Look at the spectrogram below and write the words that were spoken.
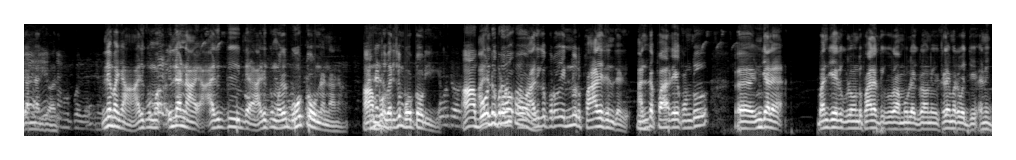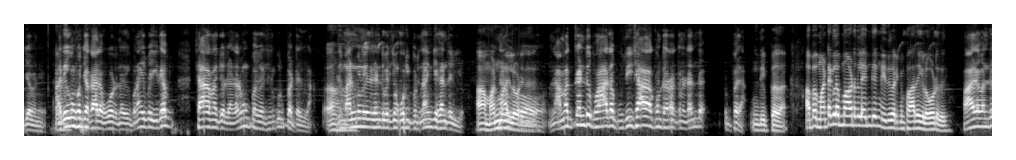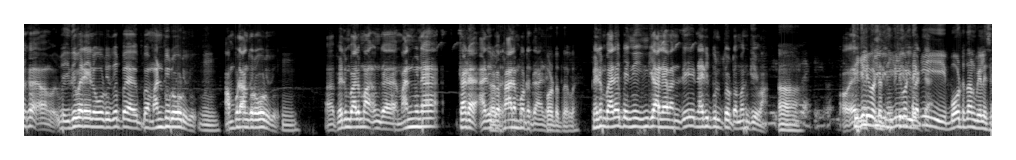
இல்லை மச்சான் அதுக்கு இல்லைண்ணா அதுக்கு இல்லை அதுக்கு முதல் போட் ஓடினேன் நான். பன்னெண்டு வருஷம் போட்டு பிறகு- அதுக்கு பிறகு இன்னொரு பாதை இருந்தது. அந்த பாதையை கொண்டு இஞ்சால பஞ்சேலுக்குள்ள வந்து பாலத்துக்கு மூளை கிரௌண்ட் கிளைமர் வச்சு அணிஞ்சவனு. அதுவும் கொஞ்சம் காலம் ஓடுனதுக்கு போனால் இப்போ இதை சாதாரண சொல்ல முப்பது வருஷத்துக்கு உட்பட்டது தான். இது மண்மணியில் ரெண்டு வருஷம் ஓடி போட்டு தான் இங்கே சந்தவியம் ஆ மண்மணிலோட நமக்கண்டு பாதை புதுசாக கொண்டு இறக்குனது அந்த இப்போதான். இந்த இப்பதான். அப்ப மட்டக்களப்பு மாவட்டத்துல எங்கெங்க இது வரைக்கும் பாதைகள் ஓடுது? பாதை வந்து இதுவரையில் ஓடுது. இப்போ இப்போ மண்டூர் ஓடுது. அம்புலாந்தூர் ஓடுது. பெரும்பாலும் இந்த மண்முனை தடை அது இப்போ பாலம் போட்டதால. கோட்டத்தில் பெரும்பாலும் இப்போ இந்தியாவில் வந்து நரிப்புல் தோட்டம் மங்கிவான் ஆ திகிலி வட்டை திகிலி வட்டைக்கு போட்டு தான் வேலை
